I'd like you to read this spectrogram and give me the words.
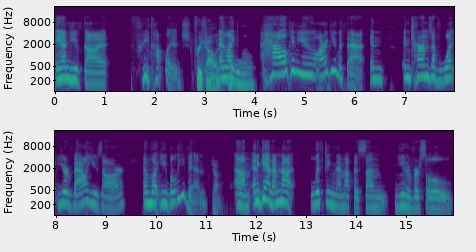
and you've got free college Free college. And, like, oh, Hello. how can you argue with that and in terms of what your values are and what you believe in Yeah. um and again i'm not lifting them up as some universal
